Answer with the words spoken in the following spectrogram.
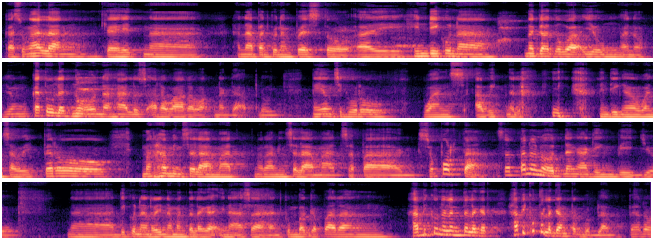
Kaso nga lang, kahit na hanapan ko ng pwesto ay hindi ko na nagagawa yung ano, yung katulad noon na halos araw-araw ako nag-upload. Ngayon siguro once a week na lang. hindi nga once a week. Pero maraming salamat, maraming salamat sa pagsuporta sa panonood ng aking video na di ko na rin naman talaga inaasahan. Kumbaga parang happy ko na lang talaga, happy ko talaga ang pagbablog. Pero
